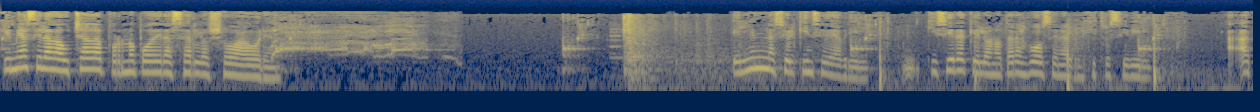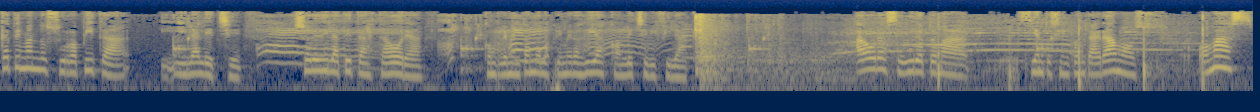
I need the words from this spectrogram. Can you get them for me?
que me hace la gauchada por no poder hacerlo yo ahora. El nene nació el 15 de abril. Quisiera que lo anotaras vos en el registro civil. Acá te mando su ropita y la leche. Yo le di la teta hasta ahora, complementando los primeros días con leche bifilac. Ahora seguro toma 150 gramos o más,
